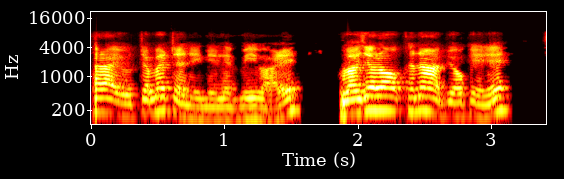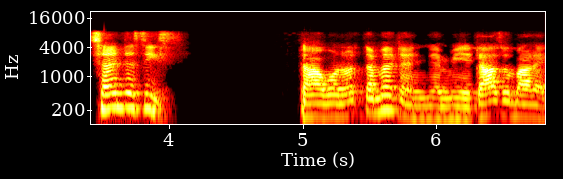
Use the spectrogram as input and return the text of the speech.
အဲ့ဒါကိုတမတ်တန်နေနဲ့လည်းမေးပါတယ်ဒီ မှာကျတော့ခဏပြောခဲ့တယ် synthesis ဒါပေါ့နော်တမတ်တန်နေနဲ့မေးဒါဆိုပါလေ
